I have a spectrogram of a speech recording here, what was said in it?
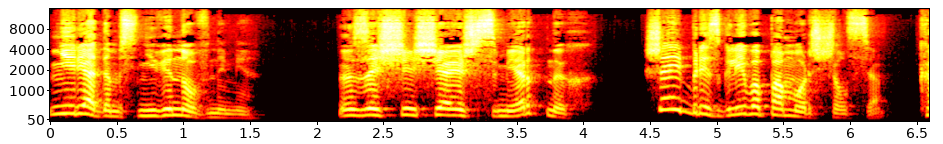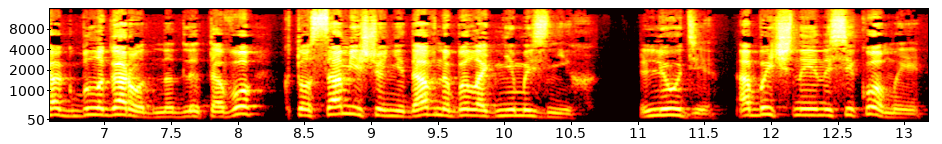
Не рядом с невиновными». «Защищаешь смертных?» Шей брезгливо поморщился. «Как благородно для того, кто сам еще недавно был одним из них. Люди, обычные насекомые,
